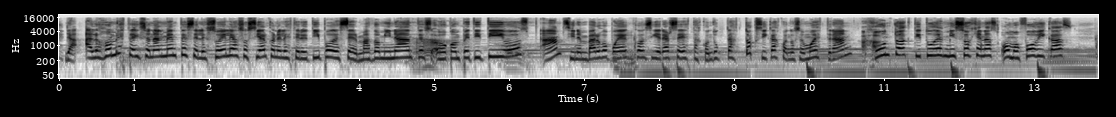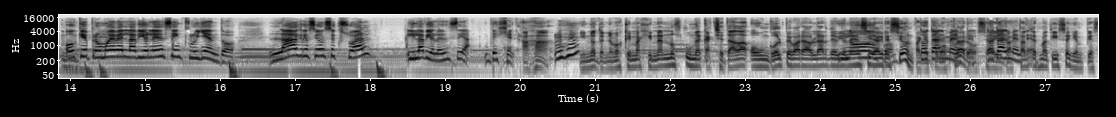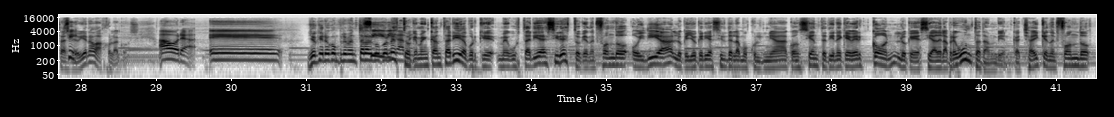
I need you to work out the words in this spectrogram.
Ya, a los hombres tradicionalmente se les suele asociar con el estereotipo de ser más dominantes o competitivos. ¿ah? Sin embargo, pueden considerarse estas conductas tóxicas cuando se muestran Ajá. junto a actitudes misógenas, homofóbicas o que promueven la violencia, incluyendo la agresión sexual y la violencia de género. Ajá. Y no tenemos que imaginarnos una cachetada o un golpe para hablar de violencia y de agresión. Para que estemos totalmente, claros. O sea, hay totalmente. bastantes matices y empieza desde Sí. bien abajo la cosa. Ahora, eh, Yo quiero complementar algo Sí, con dígame. esto, que me encantaría, porque me gustaría decir esto, que en el fondo hoy día lo que yo quería decir de la masculinidad consciente tiene que ver con lo que decía de la pregunta también, ¿cachai? Que en el fondo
